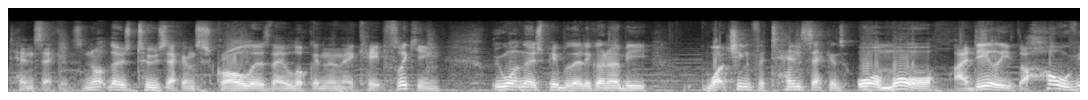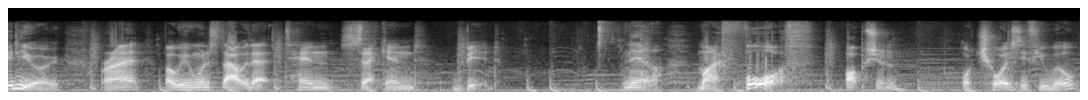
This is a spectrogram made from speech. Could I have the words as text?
10 seconds, not those two second scrollers, they look and then they keep flicking. We want those people that are gonna be watching for 10 seconds or more, ideally the whole video, right? But we want to start with that 10 second bid. Now, my fourth option or choice, if you will,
